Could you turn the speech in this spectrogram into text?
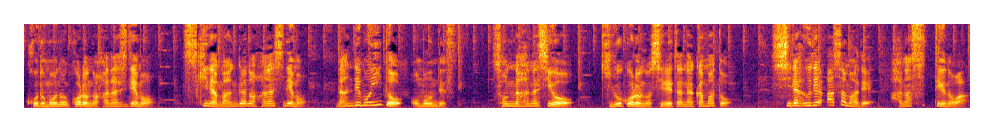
子供の頃の話でも好きな漫画の話でも何でもいいと思うんです。そんな話を気心の知れた仲間とシラフで朝まで話すっていうのは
